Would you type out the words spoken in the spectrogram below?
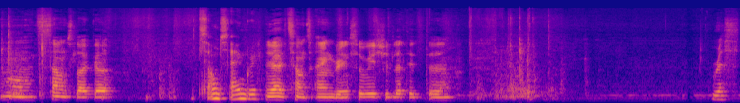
Oh, it sounds like a. It sounds angry. Yeah, it sounds angry, so we should let it uh, rest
